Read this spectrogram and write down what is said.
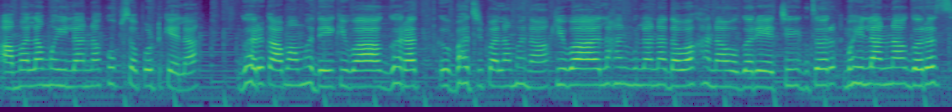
आम्हाला महिलांना खूप सपोर्ट केला. घरकामामध्ये किंवा घरात भाजीपाला म्हणा किंवा लहान मुलांना दवाखाना वगैरे याची जर महिलांना गरज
